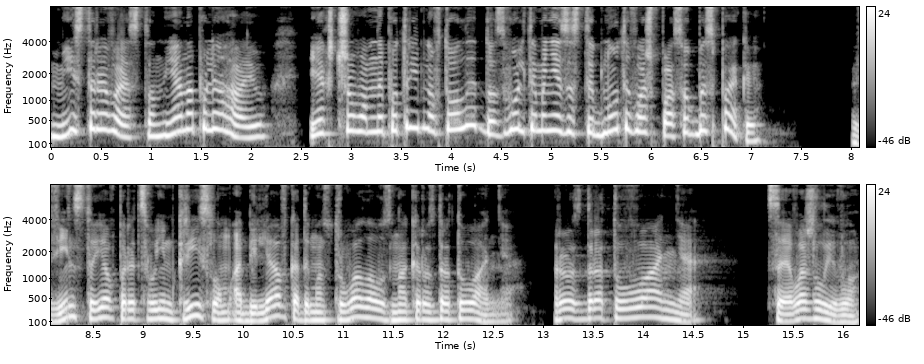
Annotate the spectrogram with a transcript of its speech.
Містере Вестон, я наполягаю. Якщо вам не потрібно в туалет, дозвольте мені застебнути ваш пасок безпеки. Він стояв перед своїм кріслом, а білявка демонструвала ознаки роздратування. Роздратування. Це важливо,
